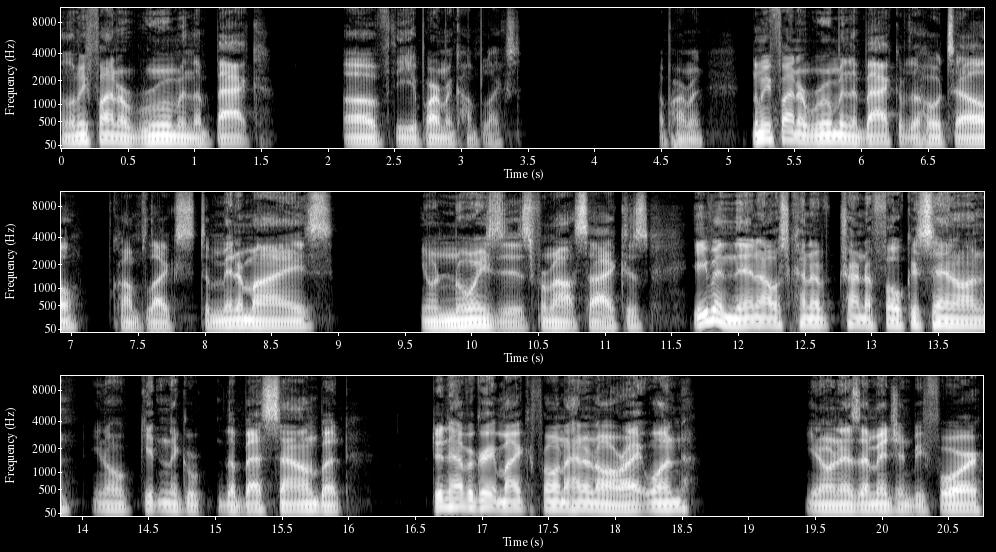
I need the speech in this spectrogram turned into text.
Let me find a room in the back of the apartment complex. Apartment. Let me find a room in the back of the hotel complex to minimize you know noises from outside because even then I was kind of trying to focus in on you know getting the the best sound, but didn't have a great microphone. I had an all right one, you know. And as I mentioned before,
